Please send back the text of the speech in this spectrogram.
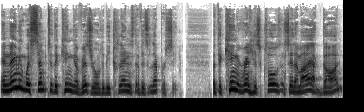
And Naaman was sent to the king of Israel to be cleansed of his leprosy. But the king rent his clothes and said, Am I a God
